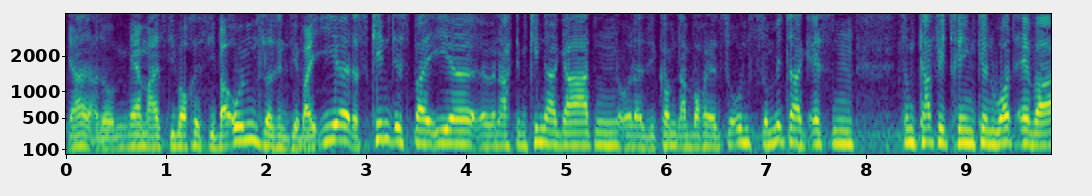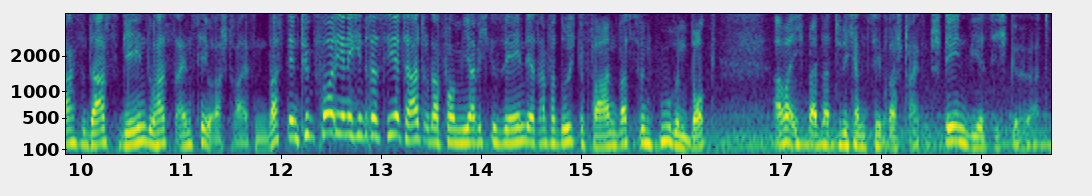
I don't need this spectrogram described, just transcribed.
Ja, also mehrmals die Woche ist sie bei uns, da sind wir bei ihr, das Kind ist bei ihr äh, nach dem Kindergarten oder sie kommt am Wochenende zu uns zum Mittagessen, zum Kaffee trinken, whatever. Du darfst gehen, du hast einen Zebrastreifen. Was den Typ vor dir nicht interessiert hat, oder vor mir habe ich gesehen, der ist einfach durchgefahren, was für ein Hurenbock. Aber ich bleibe natürlich am Zebrastreifen stehen, wie es sich gehört.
